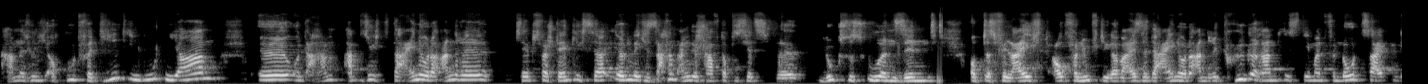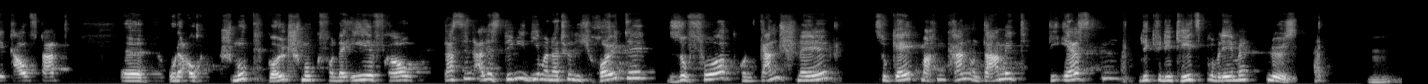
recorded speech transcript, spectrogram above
haben natürlich auch gut verdient in guten Jahren. Äh, und da haben, hat sich der eine oder andere selbstverständlich irgendwelche Sachen angeschafft, ob das jetzt äh, Luxusuhren sind, ob das vielleicht auch vernünftigerweise der eine oder andere Krügerrand ist, den man für Notzeiten gekauft hat, äh, oder auch Schmuck, Goldschmuck von der Ehefrau. Das sind alles Dinge, die man natürlich heute sofort und ganz schnell zu Geld machen kann und damit die ersten Liquiditätsprobleme lösen. Mhm.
